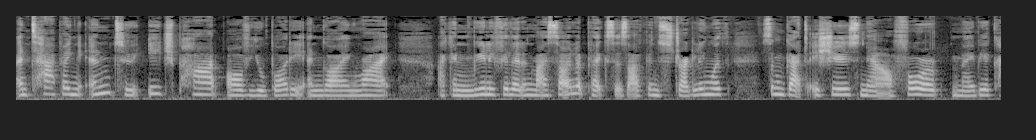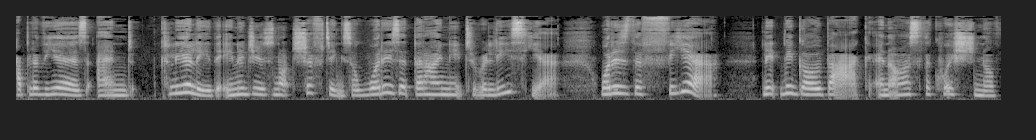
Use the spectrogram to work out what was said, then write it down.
and tapping into each part of your body and going, right, I can really feel it in my solar plexus. I've been struggling with some gut issues now for maybe a couple of years, and clearly the energy is not shifting. So, what is it that I need to release here? What is the fear? Let me go back and ask the question of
